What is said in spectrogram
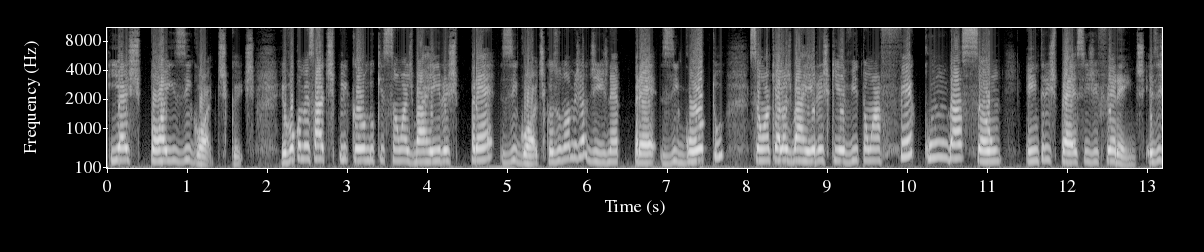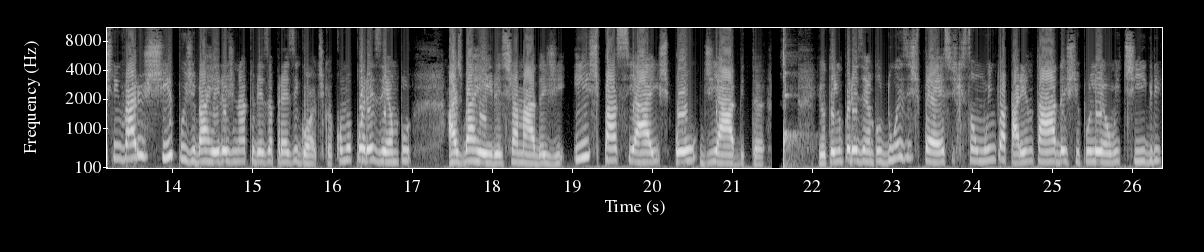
e as pós-zigóticas. Eu vou começar te explicando o que são as barreiras pré-zigóticas. O nome já diz, né? Pré-zigoto são aquelas barreiras que evitam a fecundação entre espécies diferentes. Existem vários tipos de barreiras de natureza pré-zigótica, como por exemplo, as barreiras chamadas de espaciais ou de hábitat. Eu tenho, por exemplo, duas espécies que são muito aparentadas, tipo leão e tigre,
